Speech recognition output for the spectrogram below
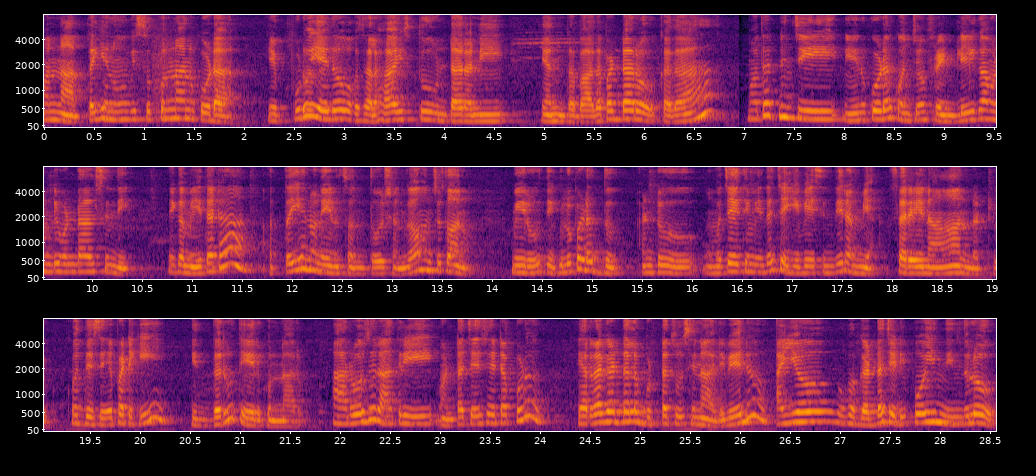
మొన్న అత్తయ్యను విసుక్కున్నాను కూడా. ఎప్పుడూ ఏదో ఒక సలహా ఇస్తూ ఉంటారని ఎంత బాధపడ్డారో కదా? మొదటి నుంచి నేను కూడా కొంచెం ఫ్రెండ్లీగా ఉండి ఉండాల్సింది. ఇక మీదట అత్తయ్యను నేను సంతోషంగా ఉంచుతాను. మీరు దిగులు పడొద్దు అంటూ ఉమచేతి మీద చెయ్యి వేసింది రమ్య. సరేనా అన్నట్లు. కొద్దిసేపటికి ఇద్దరూ తేరుకున్నారు ఆ రోజు రాత్రి వంట చేసేటప్పుడు ఎర్రగడ్డల బుట్ట చూసిన అలివేలు అయ్యో ఒక గడ్డ చెడిపోయింది ఇందులో.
